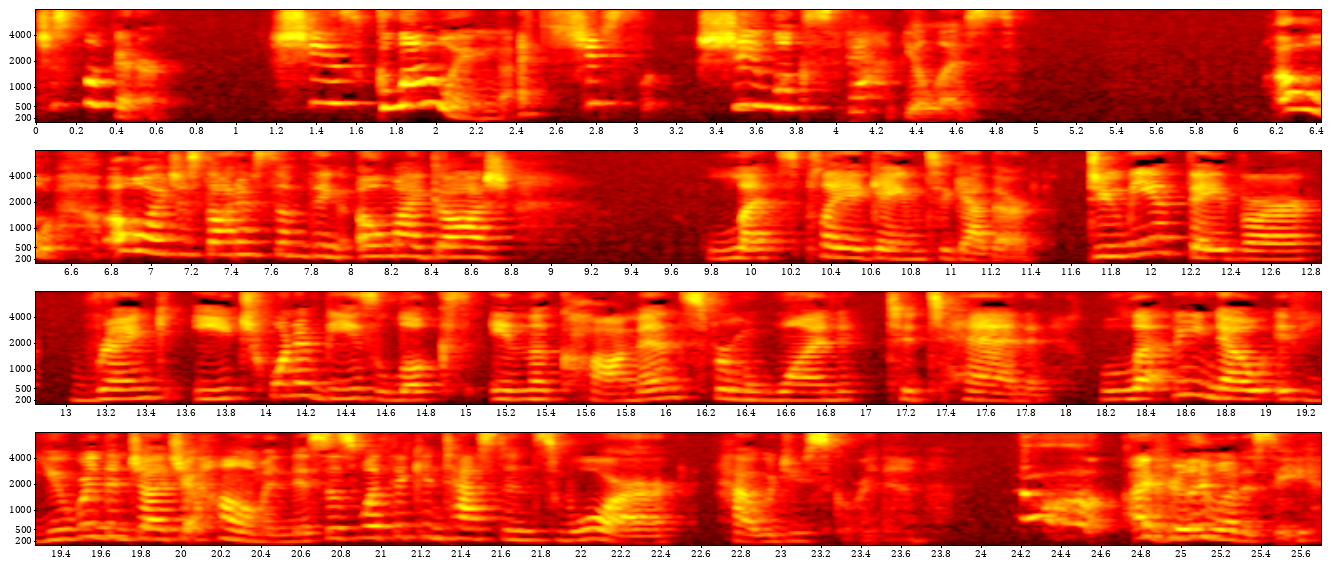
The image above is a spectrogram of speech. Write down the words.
Just look at her. She is glowing. She's, she looks fabulous. Oh, oh, I just thought of something. Oh my gosh. Let's play a game together. Do me a favor, rank each one of these looks in the comments from 1 to 10. Let me know if you were the judge at home and this is what the contestants wore, how would you score them? Oh, I really want to see.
